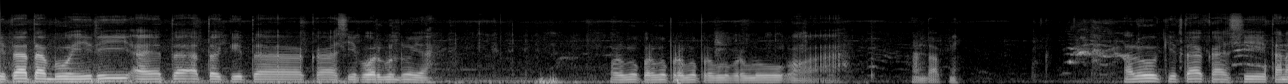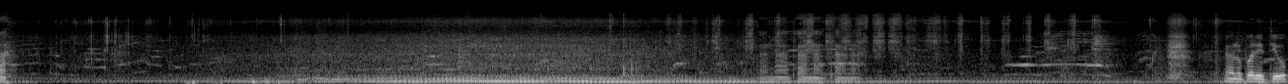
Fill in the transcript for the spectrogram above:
kita tabuhiri ayata atau kita kasih power glue dulu ya. Power glue power glue power glue power glue power glue wah mantap nih. Lalu kita kasih tanah. Tanah tanah tanah. Jangan lupa ditiup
